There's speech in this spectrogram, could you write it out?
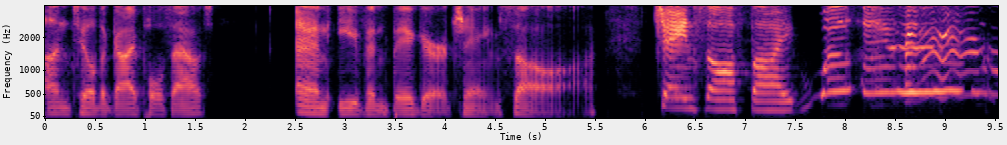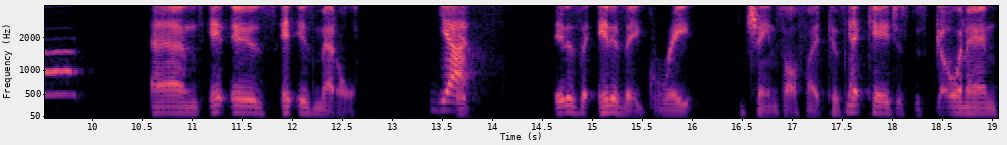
until the guy pulls out an even bigger chainsaw. Chainsaw fight. Whoa! And it is it is metal. Yes. It is a, it is a great chainsaw fight because Yeah. Nick Cage is just going in,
